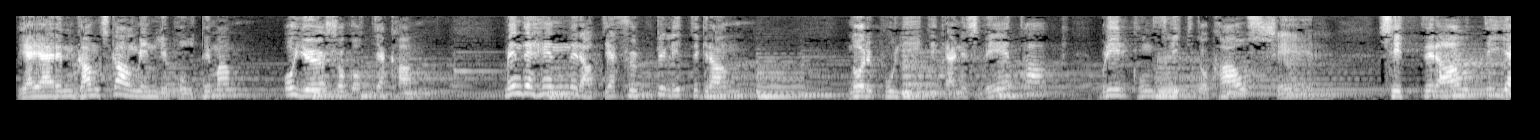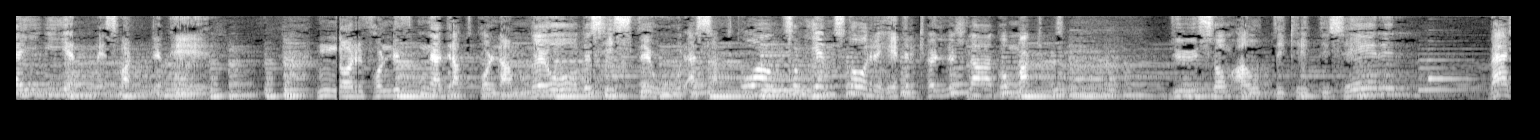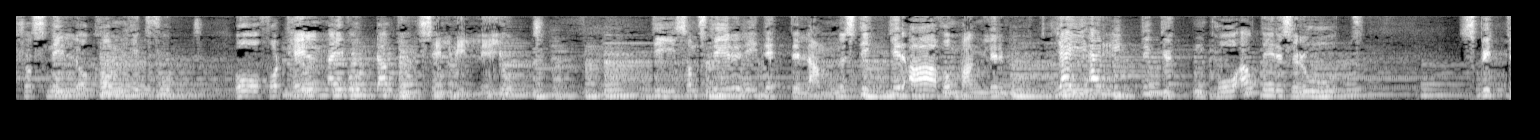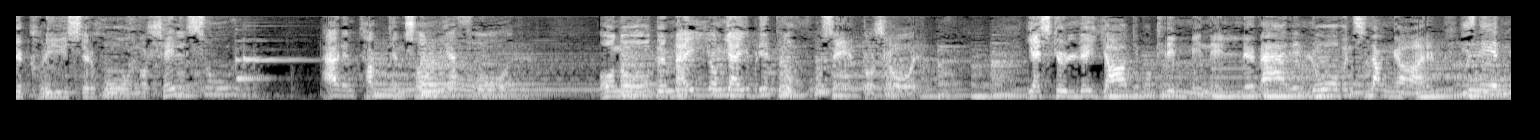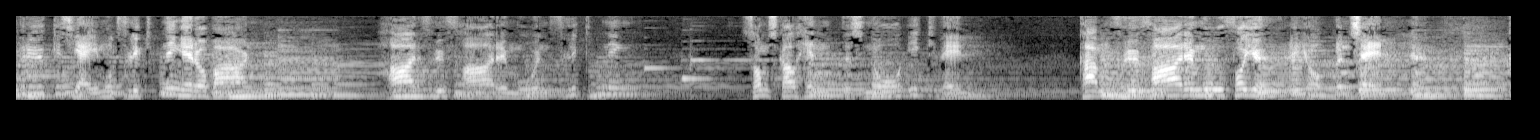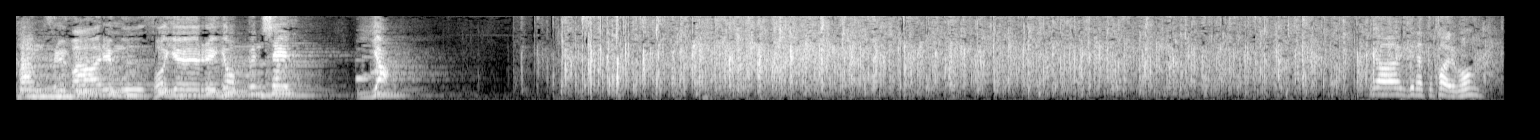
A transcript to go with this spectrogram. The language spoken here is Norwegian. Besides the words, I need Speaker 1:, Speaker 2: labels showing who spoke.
Speaker 1: Jeg er en ganske alminnelig politimann og gjør så godt jeg kan. Men det hender at jeg furter lite grann. Når politikernes vedtak blir konflikt og kaos skjer, sitter alltid jeg igjen med svarte Per. Når fornuften er dratt på landet og det siste ord er sagt, og alt som gjenstår heter kølleslag og makt. Du som alltid kritiserer, vær så snill og kom hit fort. Og fortell meg hvordan du selv ville gjort. De som styrer i dette landet, stikker av og mangler mot. Jeg er riddergutten på alt deres rot. Spytte, klyser, hån og skjellsord er den takken som jeg får. Og nåde meg om jeg blir provosert og slår. Jeg skulle jage på kriminelle, være lovens lange arm. Isteden brukes jeg mot flyktninger og barn. Har fru Faremo en flyktning som skal hentes nå i kveld? Kan fru Faremo få gjøre jobben selv? Kan fru Faremo få gjøre jobben selv? Ja.
Speaker 2: Ja, Grete Faremo.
